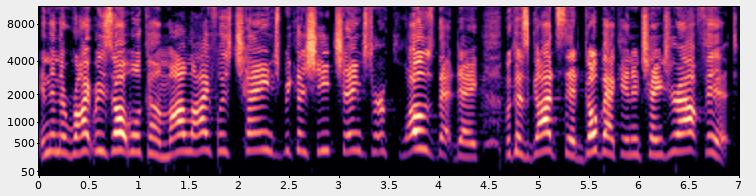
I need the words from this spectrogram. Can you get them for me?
And then the right result will come. My life was changed because she changed her clothes that day because God said, go back in and change your outfit.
